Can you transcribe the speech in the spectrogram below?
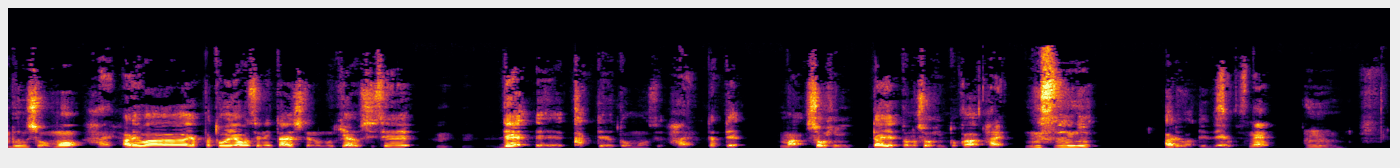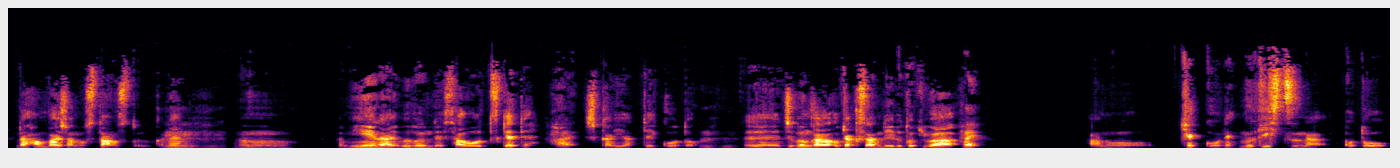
文章も、はい。あれはやっぱ問い合わせに対しての向き合う姿勢で、えー買ってると思うんですよ。はい。だって、まあ商品、ダイエットの商品とか、はい。無数にあるわけでそう、ですね。うん。だ販売者のスタンスというかね、んうん。うん。見えない部分で差をつけて、はい。しっかりやっていこうと。うんうんえー自分がお客さんでいるときは、はい。あの、結構ね、無機質なこと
